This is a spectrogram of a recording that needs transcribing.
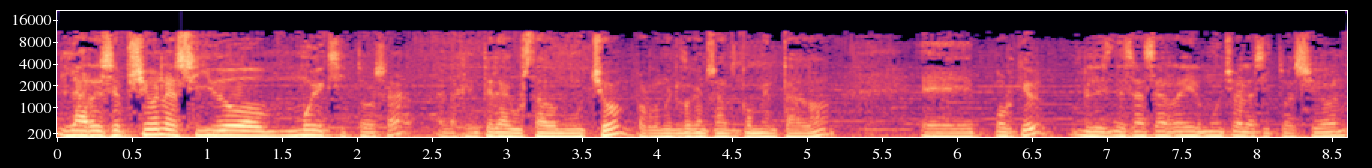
la recepción ha sido muy exitosa, a la gente le ha gustado mucho, por lo menos lo que nos han comentado, eh, porque les, les hace reír mucho la situación.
